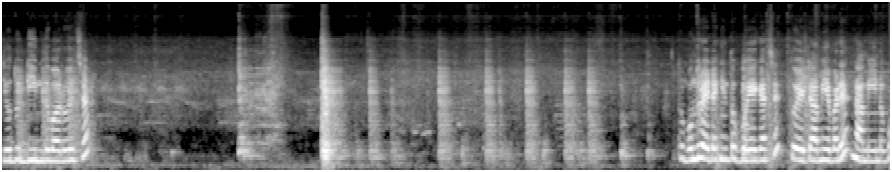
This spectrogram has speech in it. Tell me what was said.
যেহেতু ডিম দেওয়া রয়েছে। তো বন্ধুরা, এটা কিন্তু হয়ে গেছে। তো এটা আমি এবারে নামিয়ে নেব।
